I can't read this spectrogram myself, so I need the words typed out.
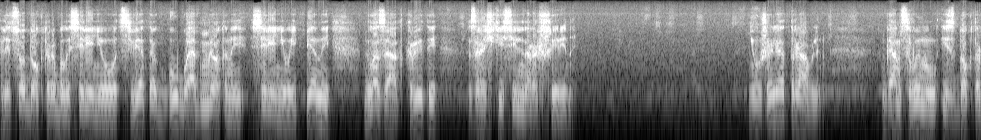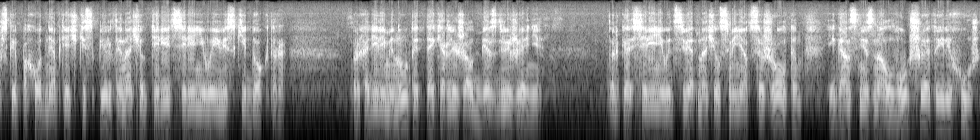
Лицо доктора было сиреневого цвета, губы обметаны сиреневой пеной, глаза открыты, зрачки сильно расширены. Неужели отравлен? Ганс вынул из докторской походной аптечки спирт и начал тереть сиреневые виски доктора. Проходили минуты, Текер лежал без движения. Только сиреневый цвет начал сменяться желтым, и Ганс не знал, лучше это или хуже.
